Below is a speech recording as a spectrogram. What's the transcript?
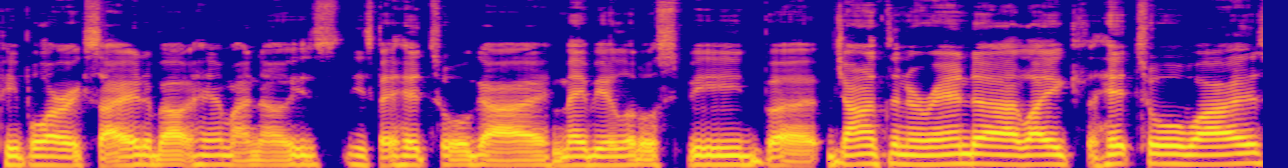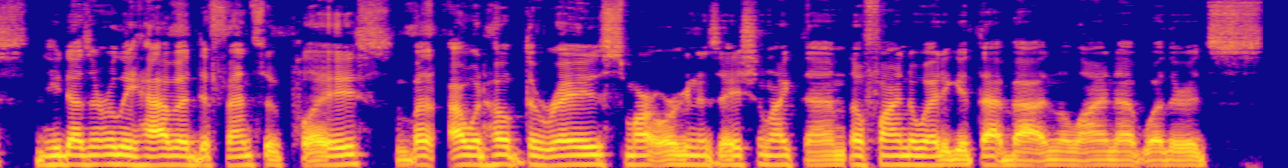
people are excited about him. I know he's he's a hit tool guy, maybe a little speed, but Jonathan Aranda, I like the hit tool wise. He doesn't really have a defensive place, but I would hope the Rays, smart organization like them, they'll find a way to get that bat in the lineup, whether it's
